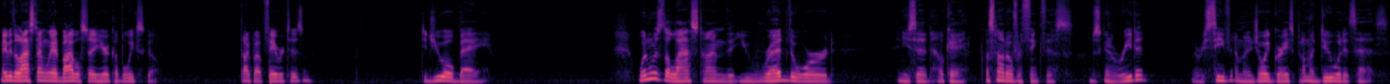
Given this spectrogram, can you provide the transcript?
Maybe the last time we had Bible study here a couple weeks ago, talked about favoritism. Did you obey? When was the last time that you read the word and you said, okay, let's not overthink this? I'm just going to read it, I'm going to receive it, I'm going to enjoy grace, but I'm going to do what it says.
